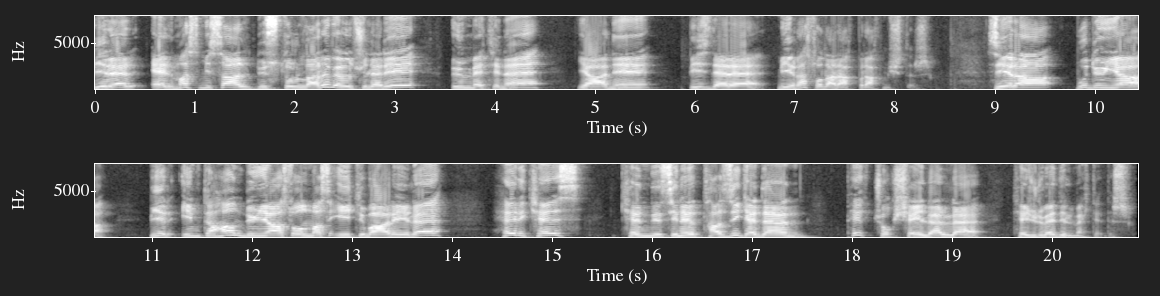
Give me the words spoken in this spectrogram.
birer elmas misal düsturları ve ölçüleri ümmetine yani bizlere miras olarak bırakmıştır. Zira bu dünya bir imtihan dünyası olması itibariyle herkes kendisini tazik eden pek çok şeylerle tecrübe edilmektedir.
